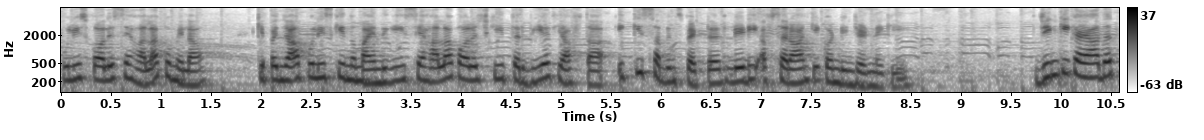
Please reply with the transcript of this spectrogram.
पुलिस कॉलेज से हाला को मिला कि पंजाब पुलिस की नुमाइंदगी सिहाला कॉलेज की तरबियत याफ्ता 21 सब इंस्पेक्टर लेडी अफसरान के कंटिजेंट ने की। जिनकी क़्यादत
